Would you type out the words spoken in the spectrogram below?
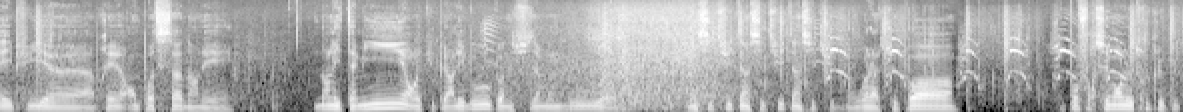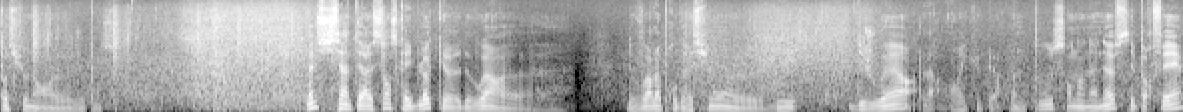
Et puis après on pose ça dans les dans les tamis, on récupère les bouts, quand on a suffisamment de boue ainsi de suite, ainsi de suite, ainsi de suite. Donc voilà, c'est pas c'est pas forcément le truc le plus passionnant, euh, je pense. Même si c'est intéressant Skyblock euh, de voir euh, de voir la progression des, joueurs. Là, on récupère plein de pouces, on en a 9, c'est parfait.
